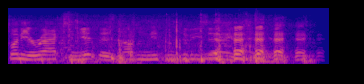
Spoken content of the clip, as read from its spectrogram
Plenty of racks, and yet there's nothing nipple to be seen.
